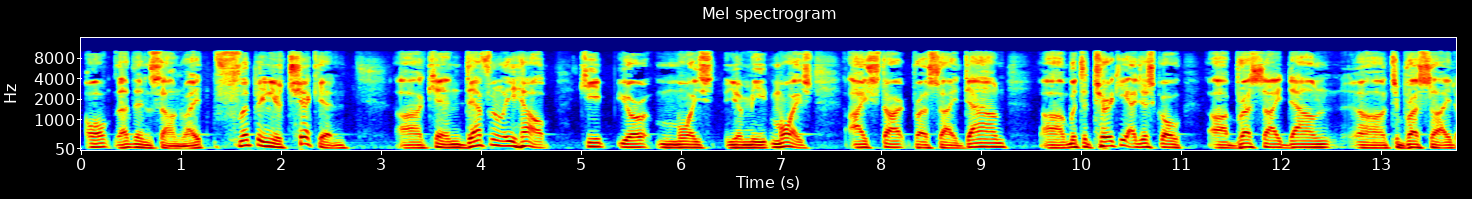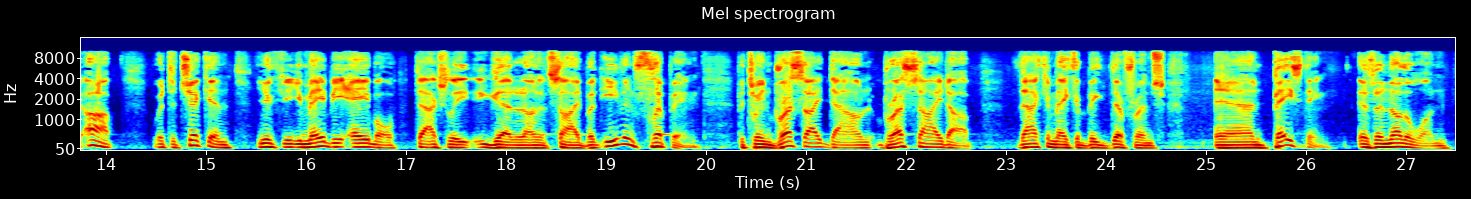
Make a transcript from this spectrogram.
oh, that didn't sound right. Flipping your chicken uh, can definitely help keep your moist your meat moist. I start breast side down. Uh, with the turkey, I just go uh, breast side down uh, to breast side up. With the chicken, you you may be able to actually get it on its side, but even flipping between breast side down, breast side up, that can make a big difference. And basting is another one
